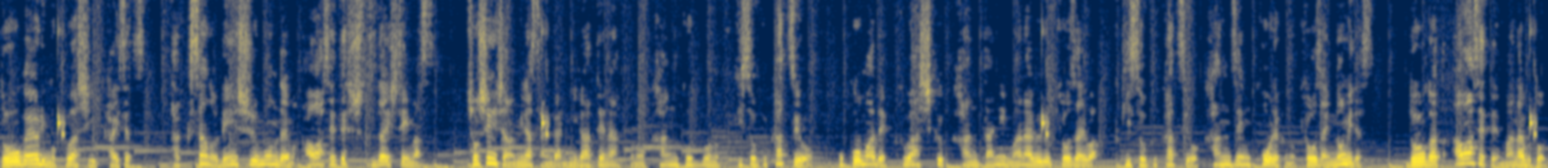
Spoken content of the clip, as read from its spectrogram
動画よりも詳しい解説、たくさんの練習問題も合わせて出題しています。初心者の皆さんが苦手なこの韓国語の不規則活用、ここまで詳しく簡単に学べる教材は不規則活用完全攻略の教材のみです。動画と合わせて学ぶと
